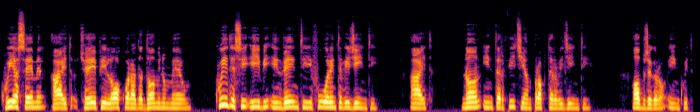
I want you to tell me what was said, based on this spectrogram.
Quia semel ait cepi loquar ad dominum meum, quid si ibi inventi fuerint viginti? Ait, non interficiam propter viginti. Obsegro inquit,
